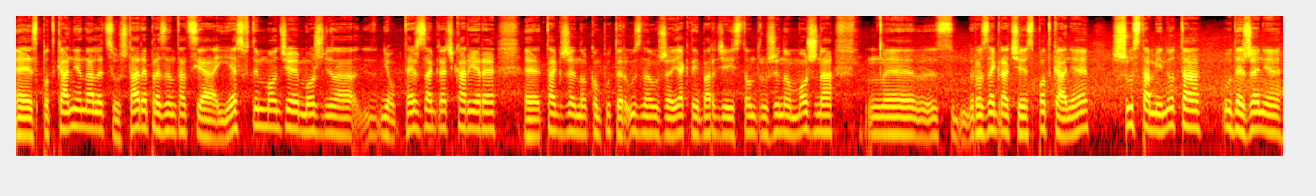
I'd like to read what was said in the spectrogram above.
e, spotkanie, no ale cóż, ta reprezentacja jest w tym modzie, można nią też zagrać karierę, e, także no komputer uznał, że jak najbardziej z tą drużyną można mm, e, rozegrać spotkanie. Szósta minuta, uderzenie,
